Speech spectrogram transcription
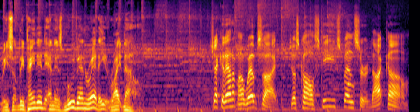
recently painted, and is move in ready right now. Check it out at my website. Just call stevespencer.com.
